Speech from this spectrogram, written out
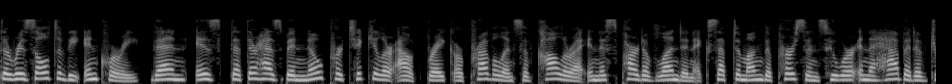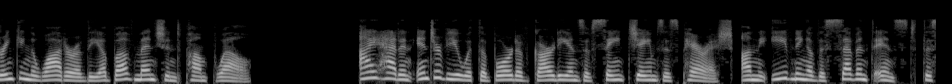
The result of the inquiry, then, is, that there has been no particular outbreak or prevalence of cholera in this part of London except among the persons who were in the habit of drinking the water of the above-mentioned pump well. I had an interview with the Board of Guardians of St. James's Parish, on the evening of the 7th inst the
